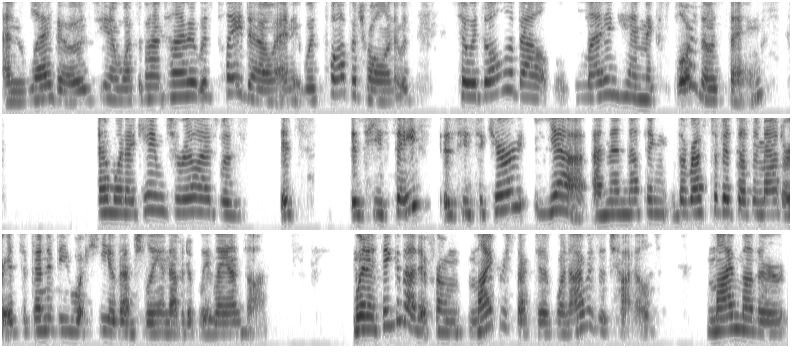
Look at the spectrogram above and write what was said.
and Legos, you know, once upon a time it was Play Doh and it was Paw Patrol and it was so it's all about letting him explore those things. And what I came to realize was it's is he safe? Is he secure? Yeah. And then nothing, the rest of it doesn't matter. It's going to be what he eventually inevitably lands on when I think about it from my perspective, when I was a child, my mother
